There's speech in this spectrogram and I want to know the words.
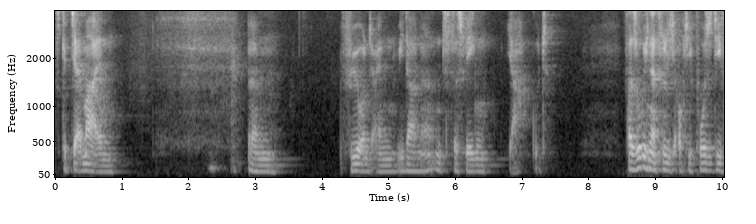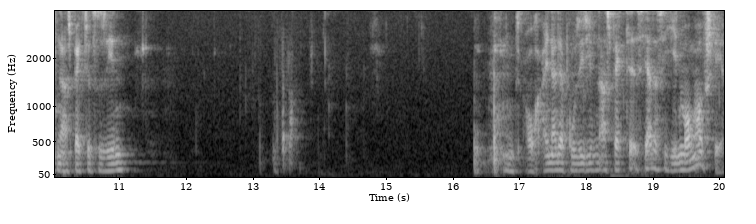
es gibt ja immer ein ähm, Für und ein Wider. Ne? Und deswegen, ja, gut. Versuche ich natürlich auch die positiven Aspekte zu sehen. Und auch einer der positiven Aspekte ist ja, dass ich jeden Morgen aufstehe.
